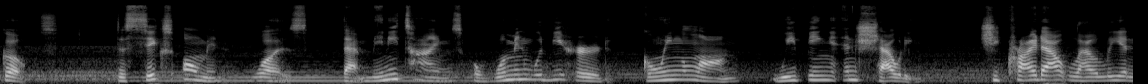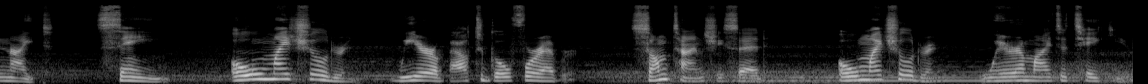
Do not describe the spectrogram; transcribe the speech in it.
goes The sixth omen was that many times a woman would be heard going along, weeping and shouting. She cried out loudly at night, saying, Oh, my children, we are about to go forever. Sometimes she said, Oh, my children, where am I to take you?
